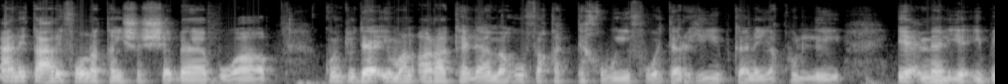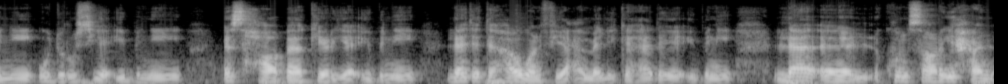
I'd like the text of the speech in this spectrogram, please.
يعني تعرفون طيش الشباب و كنت دائما أرى كلامه فقط تخويف وترهيب. كان يقول لي اعمل يا ابني ادرس يا ابني اصحى باكر يا ابني لا تتهاون في عملك هذا يا ابني لا آه، كن صريحا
